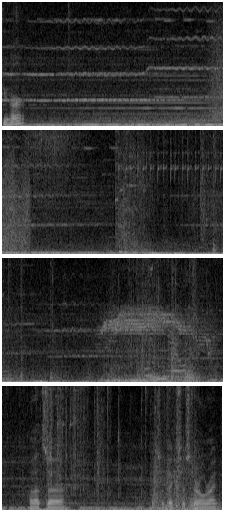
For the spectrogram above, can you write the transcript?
Rescue her. Oh, that's uh, It's a big sister, alright. Okay,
